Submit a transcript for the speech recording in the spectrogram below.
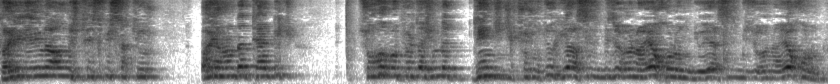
Dayı eline almış tesbih satıyor. Ayağında terlik. Sokak röportajında gencecik çocuk diyor ki ya siz bize ön ayak olun diyor. Ya siz bize ön ayak olun.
